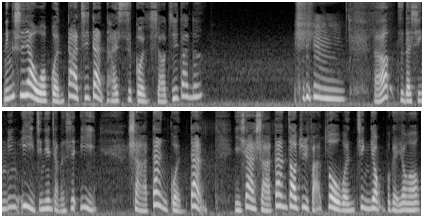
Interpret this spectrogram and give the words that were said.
您是要我滚大鸡蛋，还是滚小鸡蛋呢？”哼哼。好，字的形音义，今天讲的是义。傻蛋滚蛋，以下傻蛋造句法作文禁用，不可以用哦。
